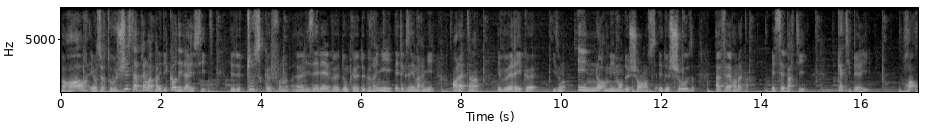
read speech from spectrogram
Roar et on se retrouve juste après. On va parler des cordées de la réussite et de tout ce que font euh, les élèves donc euh, de Grenier et de Xavier en latin. Et vous verrez que ils ont énormément de chances et de choses à faire en latin. Et c'est parti, Katy Perry, Roar.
